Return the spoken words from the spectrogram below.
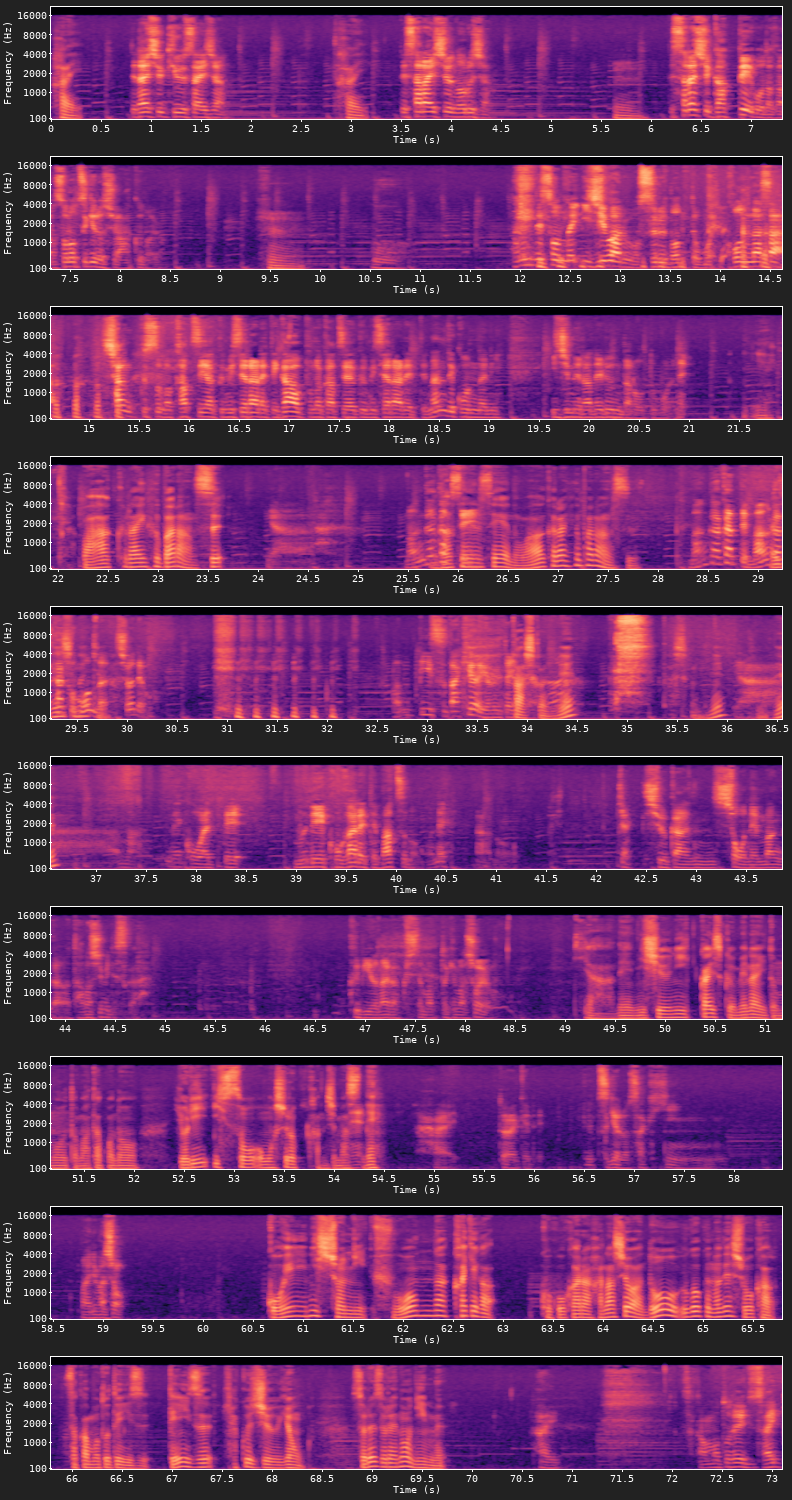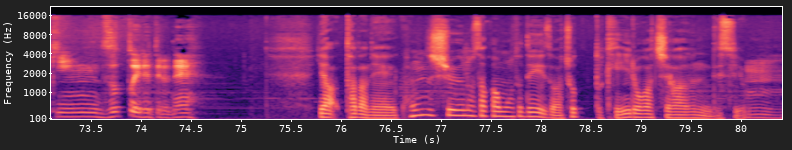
はい。で来週救済じゃん。はい。で再来週乗るじゃん。うん。で再来週合併号だからその次の週開くのよ。うんなんでそんな意地悪をするのって思う。よこんなさシャンクスの活躍見せられてガープの活躍見せられてなんでこんなにいじめられるんだろうと思うよね。いワークライフバランス。いやー漫画家先生のワークライフバランス。漫画家って漫画描くもんなんでしょでも。ワンピースだけは読みたい確かにね。確かにね。いやねまあねこうやって胸焦がれて待つのもねじゃ週刊少年漫画の楽しみですから。首を長くして待っときましょうよ。いやーね2週に1回しか読めないと思うとまたこのより一層面白く感じますね。はい。というわけで次の作品参りましょう。護衛ミッションに不穏な影がここから話はどう動くのでしょうか。坂本デイズデイズ114それぞれの任務。はい坂本デイズ最近ずっと入れてるね。いやただね今週の坂本デイズはちょっと毛色が違うんですよ。うんうん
